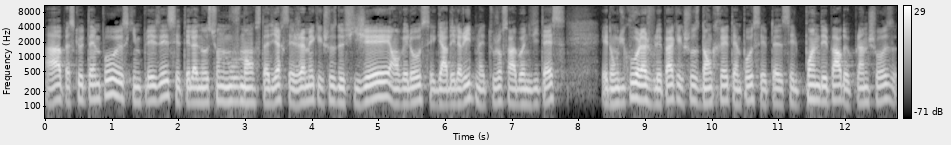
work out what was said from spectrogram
Ah, parce que tempo, ce qui me plaisait, c'était la notion de mouvement, c'est-à-dire que c'est jamais quelque chose de figé. En vélo, c'est garder le rythme, être toujours sur la bonne vitesse. Et donc du coup voilà, je voulais pas quelque chose d'ancré. Tempo, c'est peut-être c'est le point de départ de plein de choses.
